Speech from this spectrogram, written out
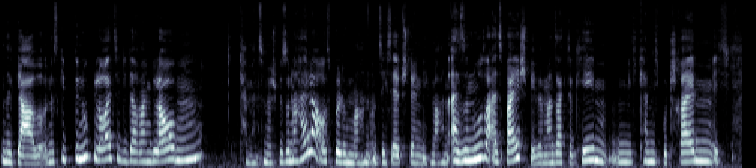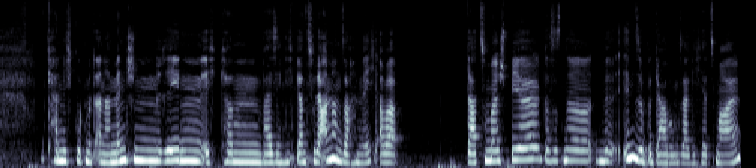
eine Gabe. Und es gibt genug Leute, die daran glauben, kann man zum Beispiel so eine Heilerausbildung machen und sich selbstständig machen. Also nur so als Beispiel, wenn man sagt, okay, ich kann nicht gut schreiben, ich kann nicht gut mit anderen Menschen reden, ich kann, weiß ich nicht, ganz viele andere Sachen nicht, aber da zum Beispiel, das ist eine, eine Inselbegabung, sage ich jetzt mal.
